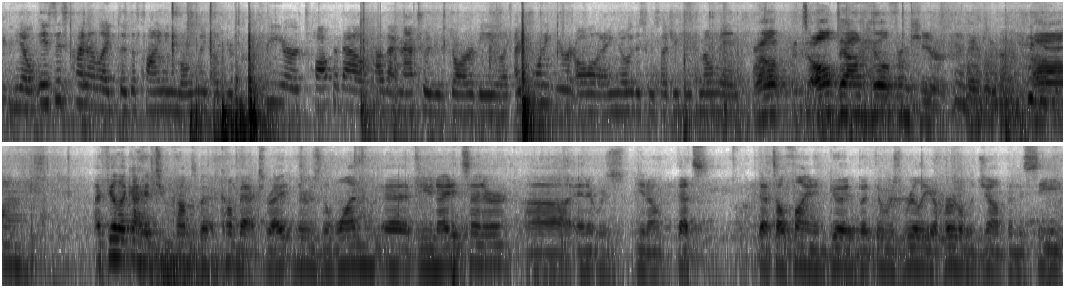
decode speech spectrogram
You know, is this kind of like the defining moment of your career? Talk about how that match was with Darby. Like, I just want to hear it all, and I know this was such a huge moment. Well, it's all downhill from here. Um, I feel like I had two comebacks, right? There's the one at the United Center, uh, and it was, you know, that's that's all fine and good, but there was really a hurdle to jump and to see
